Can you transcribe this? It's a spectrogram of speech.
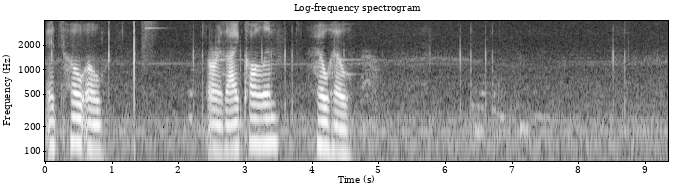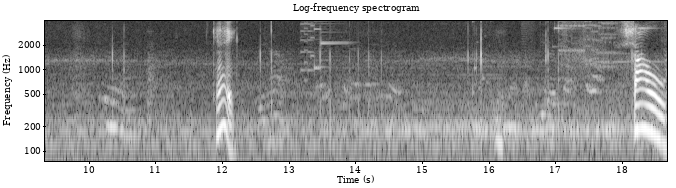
It's Ho-Oh. Or as I call him, Ho-Ho. Okay. Shao.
